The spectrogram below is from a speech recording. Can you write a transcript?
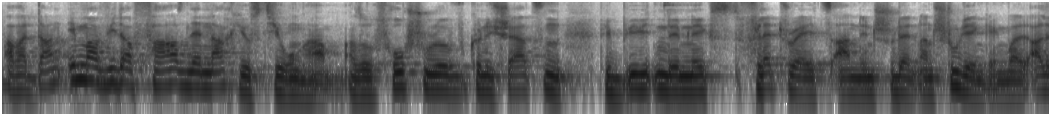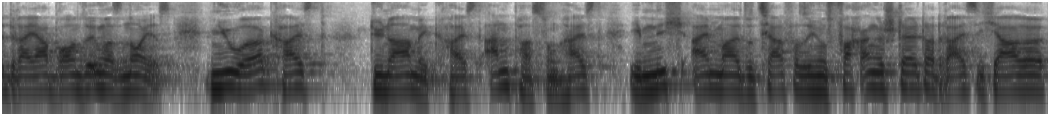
aber dann immer wieder Phasen der Nachjustierung haben. Also Hochschule, könnte ich scherzen, wir bieten demnächst Flatrates an den Studenten an Studiengängen, weil alle drei Jahre brauchen sie irgendwas Neues. New Work heißt, Dynamik, heißt Anpassung, heißt eben nicht einmal Sozialversicherungsfachangestellter, 30 Jahre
